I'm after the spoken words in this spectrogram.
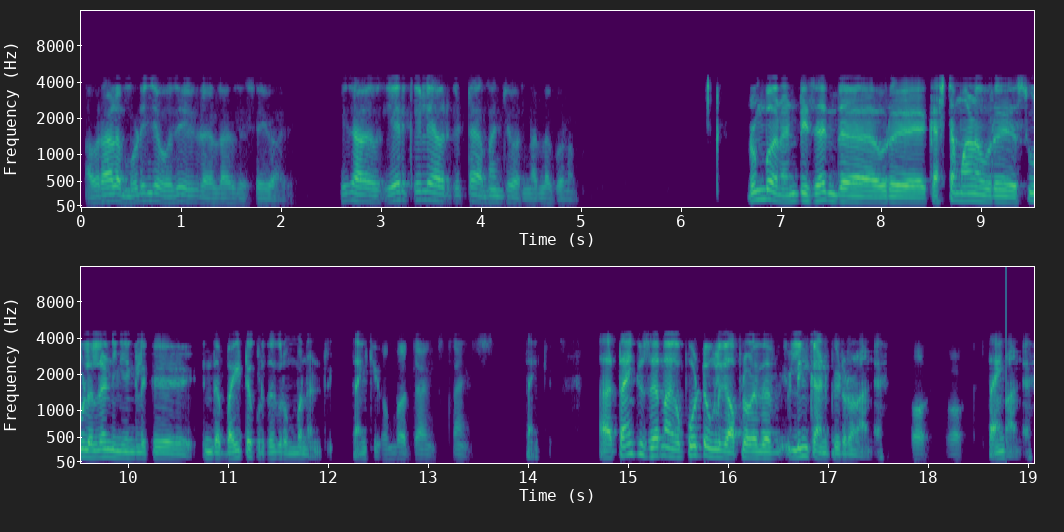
அவரால் முடிஞ்ச உதவிகளை எல்லாருக்கும் செய்வார். இது அவர் இயற்கையிலே அவர்கிட்ட அமைஞ்ச ஒரு நல்ல குணம். ரொம்ப நன்றி சார். இந்த ஒரு கஷ்டமான ஒரு சூழல்ல நீங்க எங்களுக்கு இந்த பைட்டை கொடுத்ததுக்கு ரொம்ப நன்றி. தேங்க்யூ ரொம்ப thanks thanks thank you thank you sir நாங்கள் போட்டு உங்களுக்கு அப்லோட் லிங்க் அனுப்பிடுறோம் நாங்கள் ஓகே ஓகே தேங்க் நாங்கள்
